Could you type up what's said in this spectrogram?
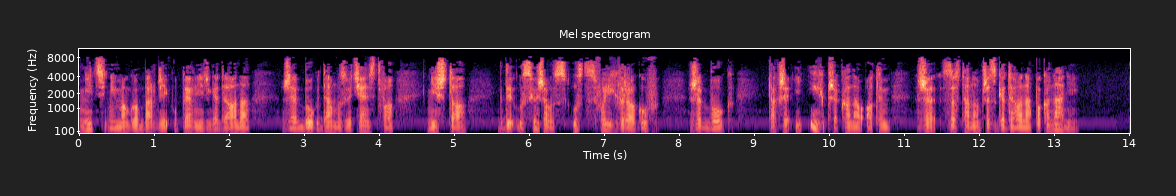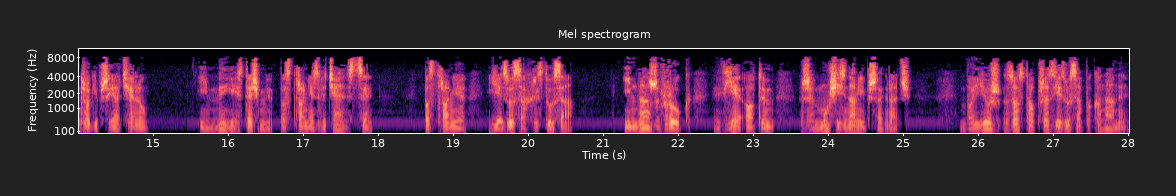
Nic nie mogło bardziej upewnić Gedeona, że Bóg da mu zwycięstwo, niż to, gdy usłyszał z ust swoich wrogów, że Bóg także i ich przekonał o tym, że zostaną przez Gedeona pokonani. Drogi przyjacielu, i my jesteśmy po stronie zwycięzcy, po stronie Jezusa Chrystusa. I nasz wróg wie o tym, że musi z nami przegrać, bo już został przez Jezusa pokonany.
